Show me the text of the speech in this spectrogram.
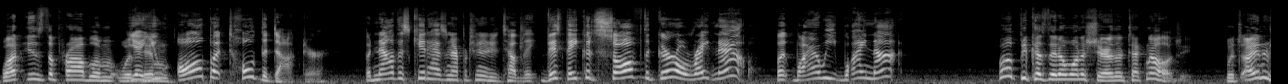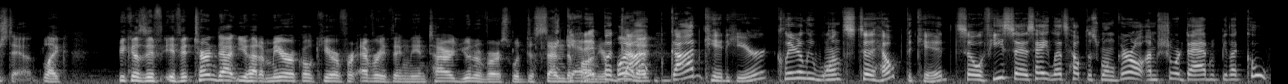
What is the problem with yeah, him? you all but told the doctor, but now this kid has an opportunity to tell the, this. They could solve the girl right now, but why are we? Why not? Well, because they don't want to share their technology, which I understand. Like, because if, if it turned out you had a miracle cure for everything, the entire universe would descend Get upon it, your but planet. God, God Kid here clearly wants to help the kid. So if he says, "Hey, let's help this one girl," I'm sure Dad would be like, "Cool."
